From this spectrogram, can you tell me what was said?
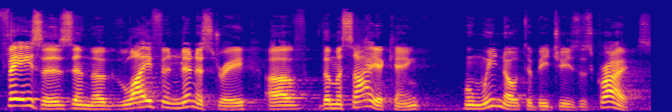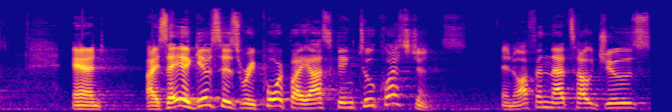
phases in the life and ministry of the Messiah King, whom we know to be Jesus Christ. And Isaiah gives his report by asking two questions. And often that's how Jews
